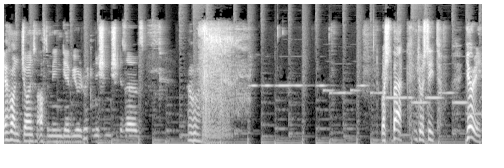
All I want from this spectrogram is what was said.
Everyone joins after me and gave Yuri the recognition she deserves. Rushed back into her seat. Yuri,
